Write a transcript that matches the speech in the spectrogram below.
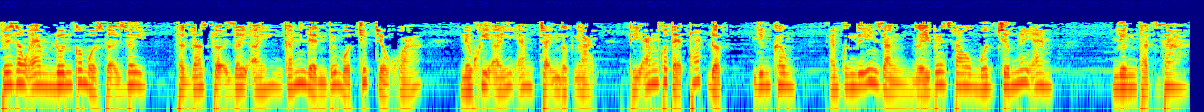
phía sau em luôn có một sợi dây, thật ra sợi dây ấy gắn liền với một chiếc chìa khóa. Nếu khi ấy em chạy ngược lại, thì em có thể thoát được, nhưng không, em cứ nghĩ rằng người phía sau muốn chiếm lấy em. Nhưng thật ra,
